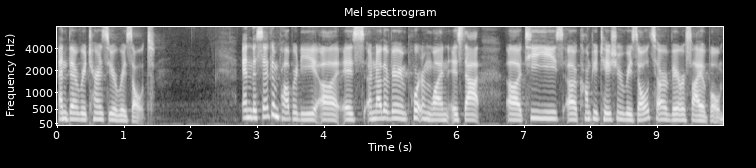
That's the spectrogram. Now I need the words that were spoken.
and then returns your result. And the second property uh, is another very important one is that uh, TE's uh, computation results are verifiable.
